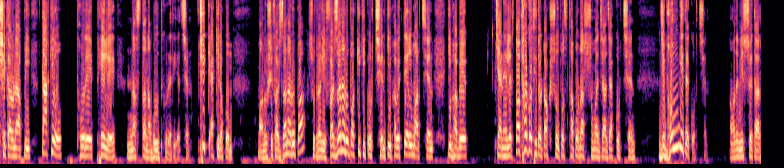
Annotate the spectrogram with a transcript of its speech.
সে কারণে আপনি তাকেও ধরে ফেলে নাস্তানাবুদ করে দিয়েছেন। ঠিক একই রকম মানুষই ফারজানা রূপা, সুতরাং এই ফারজানা রূপা কি কি করছেন, কীভাবে তেল মারছেন, কীভাবে চ্যানেলের তথাকথিত টকশো উপস্থাপনার সময় যা যা করছেন, যে ভঙ্গিতে করছেন, আমাদের নিশ্চয়ই তার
